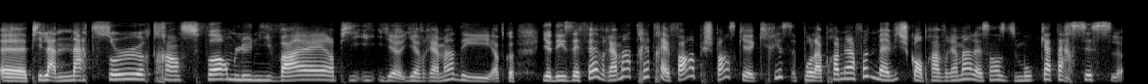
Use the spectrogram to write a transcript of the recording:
euh, puis la nature transforme l'univers puis il y, a vraiment des en tout cas il y a des effets vraiment très très forts puis je pense que Chris pour la première fois de ma vie je comprends vraiment le sens du mot catharsis là.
